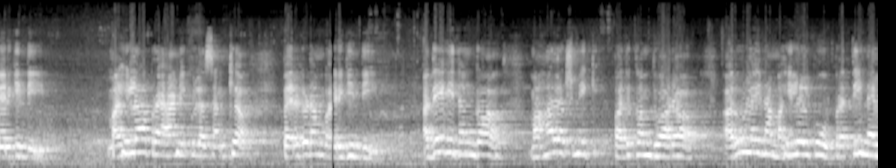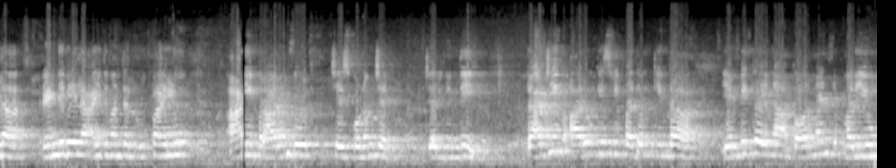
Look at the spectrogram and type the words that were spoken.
పెరిగింది. మహిళా ప్రయాణికుల సంఖ్య పెరగడం పెరిగింది అదేవిధంగా మహాలక్ష్మి పథకం ద్వారా అర్హులైన మహిళలకు ప్రతి నెల రెండు వేల ఐదు వందల రూపాయలు ఆడి ప్రారంభం చేసుకోవడం జరిగింది. రాజీవ్ ఆరోగ్యశ్రీ పథం కింద ఎంపికైన గవర్నమెంట్ మరియు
